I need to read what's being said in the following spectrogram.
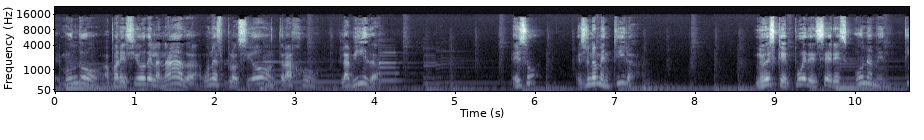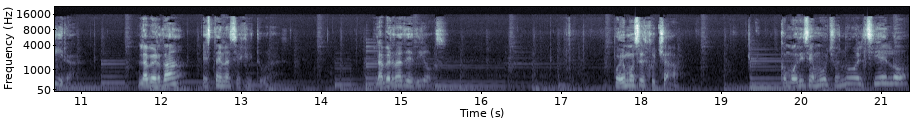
El mundo apareció de la nada, una explosión trajo la vida. Eso es una mentira. No es que puede ser, es una mentira. La verdad está en las escrituras. La verdad de Dios. Podemos escuchar, como dicen muchos, no, el cielo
